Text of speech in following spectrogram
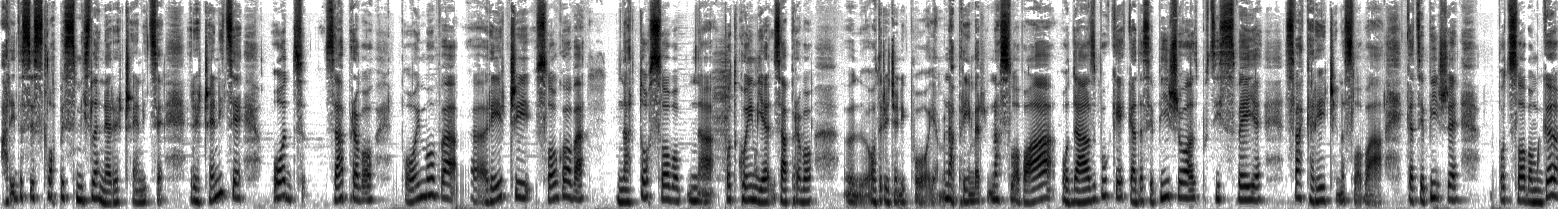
ali da se sklope smislene rečenice. Rečenice od zapravo pojmova, uh, reči, slogova na to slovo na, pod kojim je zapravo e, određeni pojam. Na primjer, na slovo A od azbuke, kada se piše o azbuci, sve je, svaka reč je na slovo A. Kad se piše pod slovom G,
